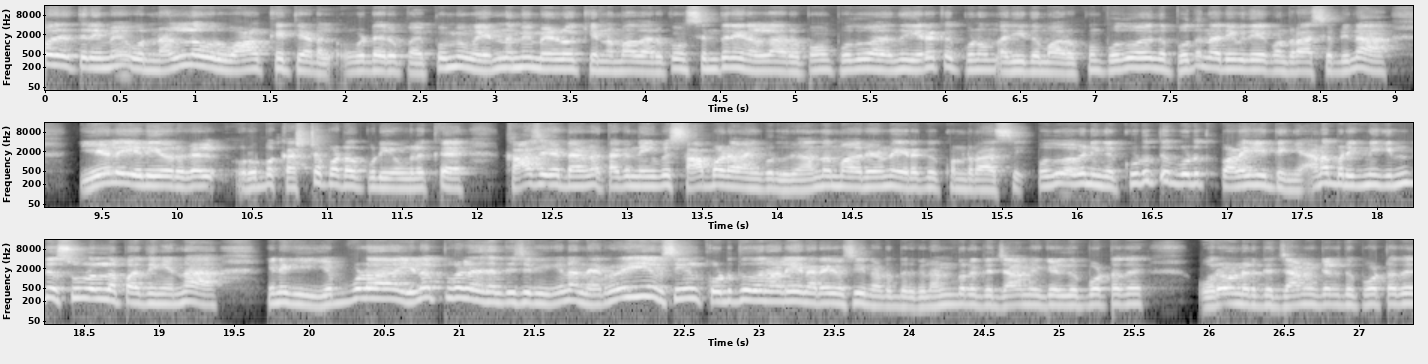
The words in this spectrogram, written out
விதத்துலையுமே ஒரு நல்ல ஒரு வாழ்க்கை தேடல் உங்கள்கிட்ட இருப்பா. எப்பவுமே உங்கள் எண்ணமே மேல்நோக்கி எண்ணமாக தான் இருக்கும். சிந்தனை நல்லா இருக்கும். பொதுவாக வந்து இறக்க குணம் அதீதமாக இருக்கும். பொதுவாக இந்த புதன் அறிவுதையை கொண்ட ராசி அப்படின்னா ஏழை எளியவர்கள் ரொம்ப கஷ்டப்படக்கூடியவங்களுக்கு காசு கேட்டாங்கன்னா டக்கு நீங்கள் போய் சாப்பாடு வாங்கி கொடுத்துருங்க அந்த மாதிரியான இறக்க கொண்ட ராசி. பொதுவாகவே நீங்கள் கொடுத்து கொடுத்து பழகிட்டீங்க. ஆனால் பட் இன்னைக்கு இந்த சூழலில் பார்த்தீங்கன்னா இன்னைக்கு எவ்வளோ இழப்புகளை சந்திச்சிருக்கீங்கன்னா நிறைய விஷயங்கள் கொடுத்ததுனாலே நிறைய விஷயம் நடந்திருக்கு. நண்பருக்கு ஜாமீன் கெழுது போட்டது உறவினருக்கு ஜாமீன் எழுது போட்டது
